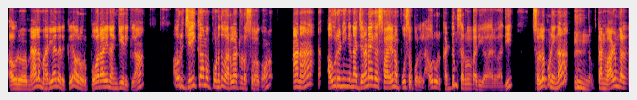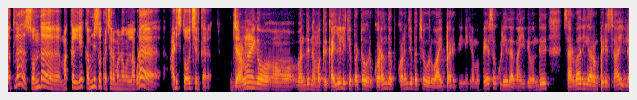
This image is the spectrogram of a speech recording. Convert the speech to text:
அவரு மேல மரியாதை இருக்கு. அவர் ஒரு போராளின்னு அங்கீகரிக்கலாம். அவர் ஜெயிக்காம போனது வரலாற்றோட சோகம். ஆனா அவரை நீங்க நான் ஜனநாயக சாயம் நான் பூச போறதில்ல. அவர் ஒரு கடும் சர்வாதிகாரவாதி. சொல்ல போனீங்கன்னா தான் வாழும் காலத்துல சொந்த மக்கள்லயே கம்யூனிச பிரச்சாரம் பண்ணவங்க எல்லாம் கூட அடிச்சு துவைச்சிருக்காரு. ஜனநாயகம் வந்து நமக்கு கையளிக்கப்பட்ட ஒரு குறைந்த குறைஞ்சபட்ச ஒரு வாய்ப்பா இருக்கு. இன்னைக்கு நம்ம பேசக்கூடியது அதான். இது வந்து சர்வாதிகாரம் பெருசா இல்ல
